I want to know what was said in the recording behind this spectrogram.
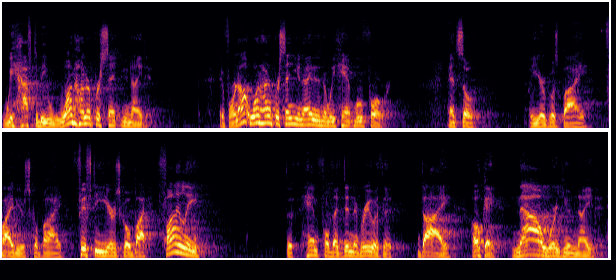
we have to be 100% united. If we're not 100% united, then we can't move forward. And so a year goes by, five years go by, 50 years go by. Finally, the handful that didn't agree with it die. Okay, now we're united.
